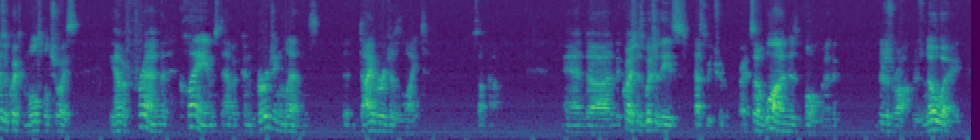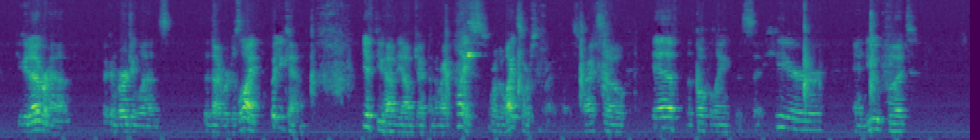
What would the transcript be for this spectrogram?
Here's a quick multiple choice. You have a friend that claims to have a converging lens that diverges light somehow. And uh, the question is, which of these has to be true, right? So one is bull. I mean, they're just wrong. There's no way you could ever have a converging lens that diverges light, but you can if you have the object in the right place or the light source in the right place, right? So if the focal length is set here, and you put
